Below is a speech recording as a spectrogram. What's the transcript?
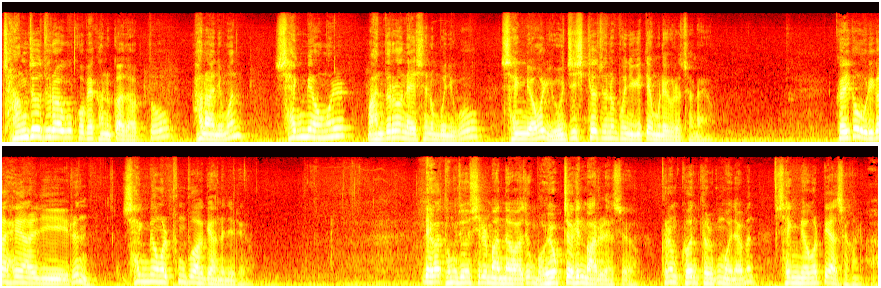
창조주라고 고백하는 까닭도 하나님은 생명을 만들어내시는 분이고 생명을 유지시켜주는 분이기 때문에 그렇잖아요. 그러니까 우리가 해야 할 일은 생명을 풍부하게 하는 일이에요. 내가 동준 씨를 만나가지고 모욕적인 말을 했어요. 그럼 그건 결국 뭐냐면 생명을 빼앗아가는 거예요.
